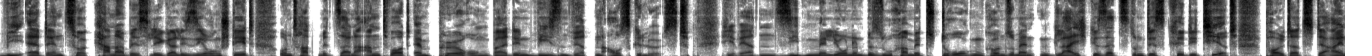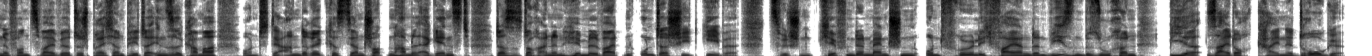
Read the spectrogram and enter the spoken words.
wie er denn zur Cannabis-Legalisierung steht und hat mit seiner Antwort Empörung bei den Wiesenwirten ausgelöst. Hier werden sieben Millionen Besucher mit Drogenkonsumenten gleichgesetzt und diskreditiert, poltert der eine von zwei Wirtesprechern Peter Inselkammer und der andere Christian Schottenhammel ergänzt, dass es doch einen himmelweiten Unterschied gebe zwischen kiffenden Menschen und fröhlich feiernden Wiesenbesuchern. Bier sei doch keine Droge.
